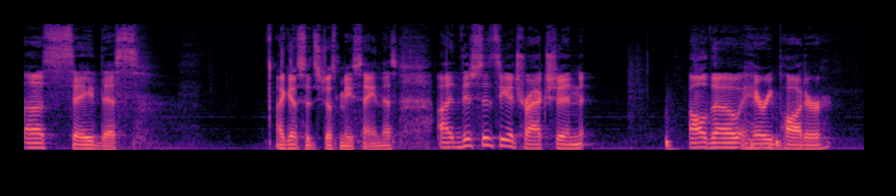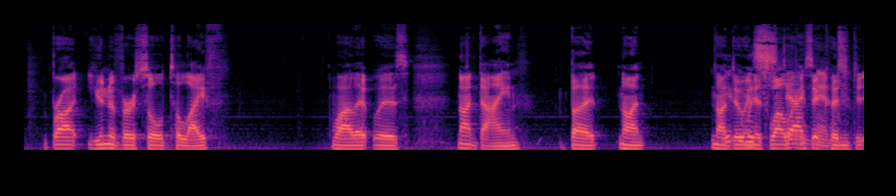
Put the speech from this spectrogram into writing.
us say this. I guess it's just me saying this. Uh, this is the attraction although harry potter brought universal to life while it was not dying but not not It doing as well as it couldn't do.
